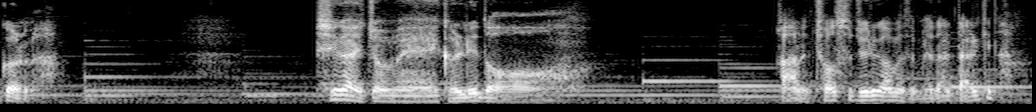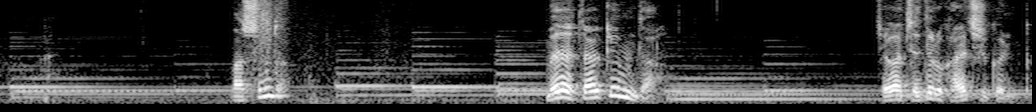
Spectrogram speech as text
끌라. 시간이 좀 에 걸리도 가는 초수 줄여가면서 매달 딸기다. 맞습니다. 매달 딸깁니다. 제가 제대로 가르칠 거니까.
